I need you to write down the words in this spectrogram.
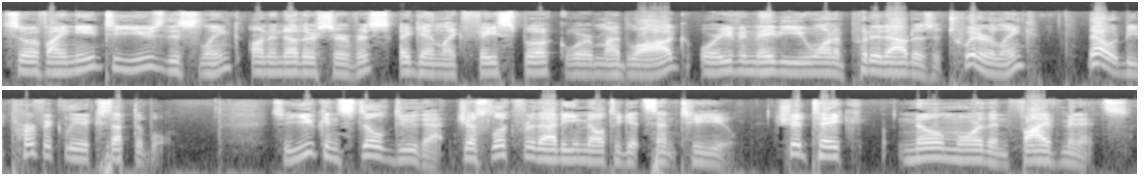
so if I need to use this link on another service, again like Facebook or my blog, or even maybe you want to put it out as a Twitter link, that would be perfectly acceptable. So you can still do that. Just look for that email to get sent to you. It should take no more than five minutes.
